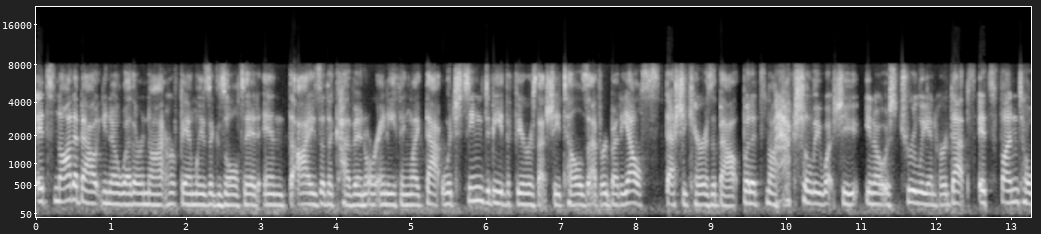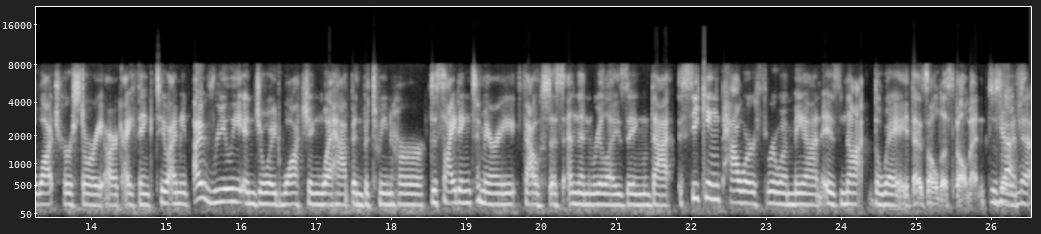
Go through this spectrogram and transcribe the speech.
It's not about, you know, whether or not her family is exalted in the eyes of the coven or anything like that, which seem to be the fears that she tells everybody else that she cares about, but it's not actually what she, you know, is truly in her depths. It's fun to watch her story arc, I think, too. I mean, I really enjoyed watching what happened between her deciding to marry Faustus and then realizing that seeking power through a man is not the way that Zelda Spellman deserves no.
